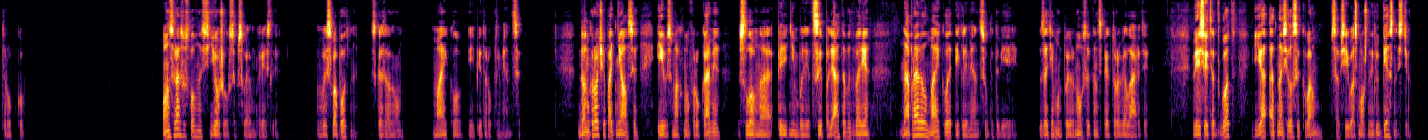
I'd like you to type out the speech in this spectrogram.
трубку. Он сразу словно съежился в своем кресле. «Вы свободны?» — сказал он. Майклу и Питеру Клеменце. Дон Крочи поднялся и, взмахнув руками, словно перед ним были цыплята во дворе, направил Майкла и Клеменцу к двери. Затем он повернулся к инспектору Веларди. Весь этот год я относился к вам со всей возможной любезностью,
